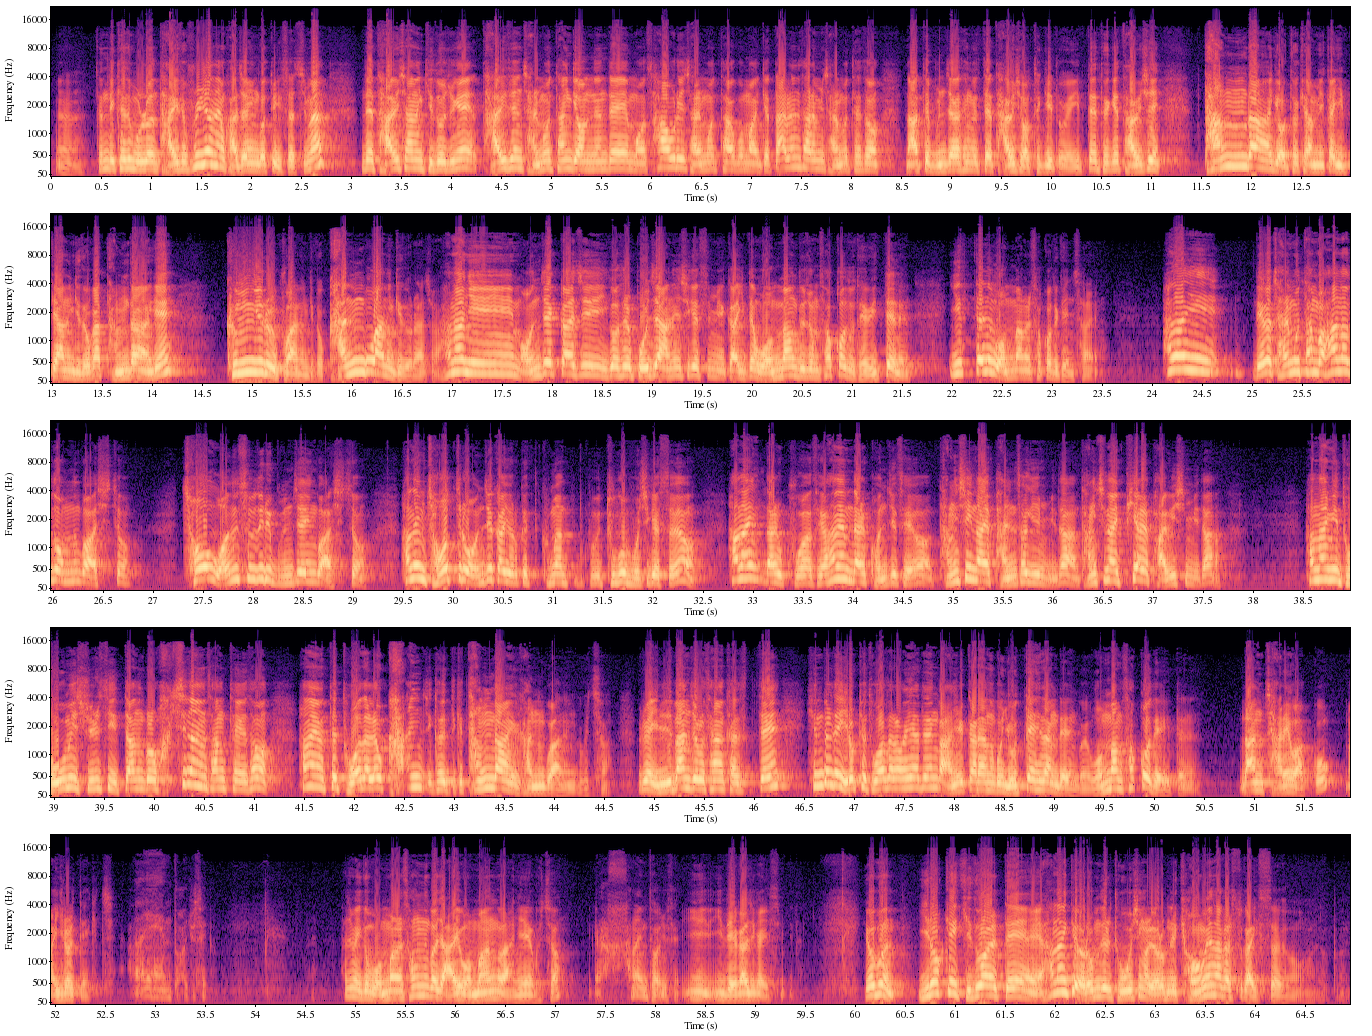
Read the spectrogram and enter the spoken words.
예. 근데 계속 물론 다윗의 훈련의 과정인 것도 있었지만, 근데 다윗이 하는 기도 중에 다윗은 잘못한 게 없는데 뭐 사울이 잘못하고 막 이렇게 다른 사람이 잘못해서 나한테 문제가 생길 때 다윗이 어떻게 기도해? 이때 되게 다윗이 당당하게 어떻게 합니까? 이때 하는 기도가 당당하게 긍휼을 구하는 기도, 간구하는 기도를 하죠. 하나님 언제까지 이것을 보지 않으시겠습니까? 이때 원망도 좀 섞어도 돼요. 이때는 이때는 원망을 섞어도 괜찮아요. 하나님 내가 잘못한 거 하나도 없는 거 아시죠? 저 원수들이 문제인 거 아시죠? 하나님 저것들을 언제까지 이렇게 그만 두고 보시겠어요? 하나님 날 구하세요. 하나님 날 건지세요. 당신이 나의 반석입니다. 당신 나의 피할 바위십니다. 하나님이 도움이 주실 수 있다는 걸 확신하는 상태에서 하나님한테 도와달라고 간, 이렇게 당당하게 간구하는 거, 그렇죠? 우리가 일반적으로 생각했을 때 힘들 때 이렇게 도와달라고 해야 되는 거 아닐까라는 건 요때 해당되는 거예요. 원망 섞어도 돼요, 이때는. 난 잘해왔고, 막 이럴 때겠지. 하나님 도와주세요. 하지만 이거 원망을 섞는 거지 아예 원망하는 건 아니에요, 그렇죠? 하나님 도와주세요. 이 네 가지가 있습니다. 여러분 이렇게 기도할 때 하나님께 여러분들 도우신 걸 여러분들이 경험해 나갈 수가 있어요. 여러분.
